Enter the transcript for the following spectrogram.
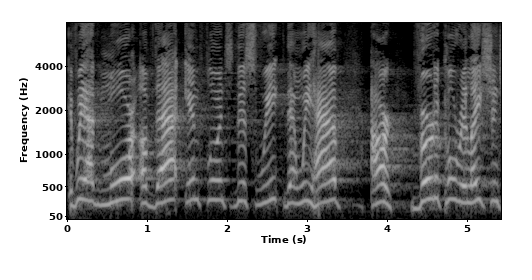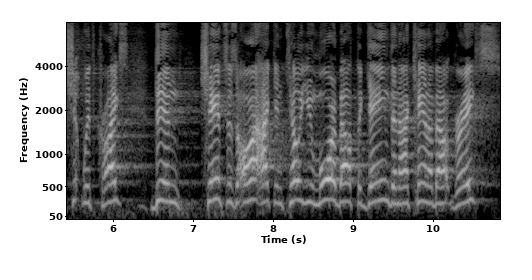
if we had more of that influence this week than we have our vertical relationship with Christ, then chances are I can tell you more about the game than I can about grace.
